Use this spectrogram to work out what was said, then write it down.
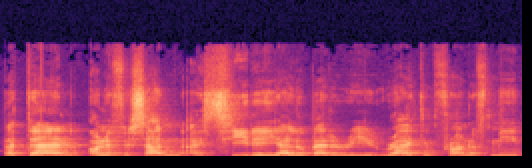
but then all of a sudden I see the yellow battery right in front of me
